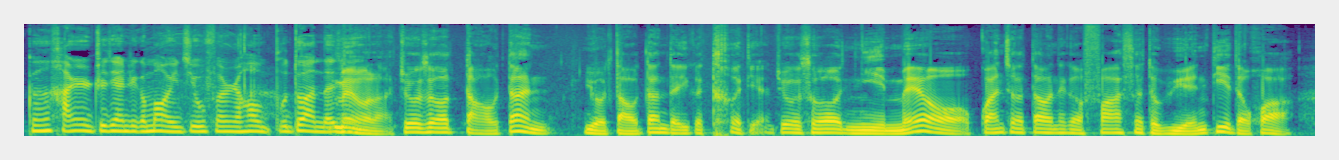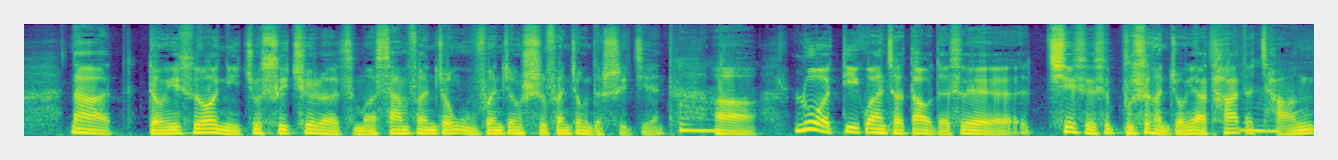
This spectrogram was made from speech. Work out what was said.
跟韩日之间这个贸易纠纷，然后不断的没有了。就是说，导弹有导弹的一个特点，就是说你没有观测到那个发射的原地的话，那等于说你就失去了什么三分钟、五分钟、十分钟的时间啊。落地观测到的是其实是不是很重要？它的长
